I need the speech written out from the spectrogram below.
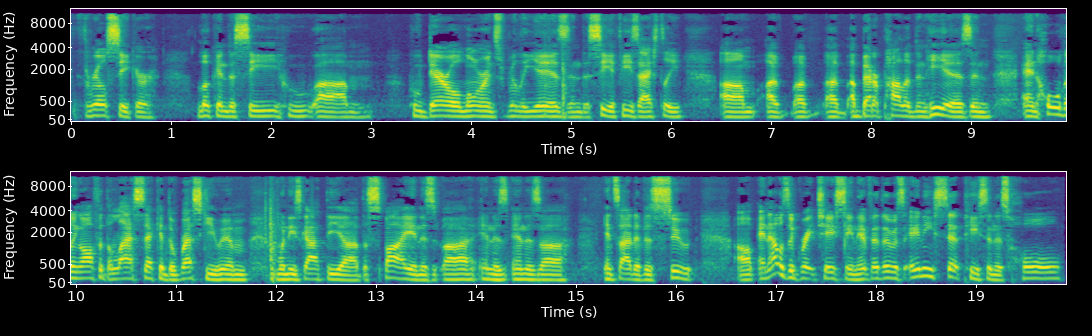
thrill seeker, looking to see who um, who Daryl Lawrence really is and to see if he's actually um, a, a, a, better pilot than he is and and holding off at the last second to rescue him when he's got the uh, the spy in his uh, in his in his uh, inside of his suit. Um, and that was a great chase scene. If there was any set piece in this whole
